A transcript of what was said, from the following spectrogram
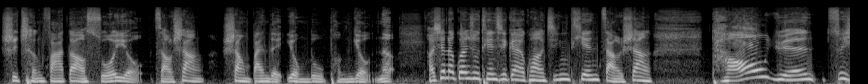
是惩罚到所有早上上班的用路朋友呢。好，现在关注天气概况，今天早上桃园最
